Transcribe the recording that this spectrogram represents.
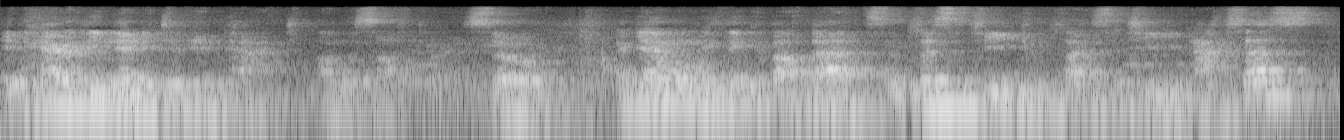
inherently negative impact on the software. So again, when we think about that simplicity, complexity, access,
